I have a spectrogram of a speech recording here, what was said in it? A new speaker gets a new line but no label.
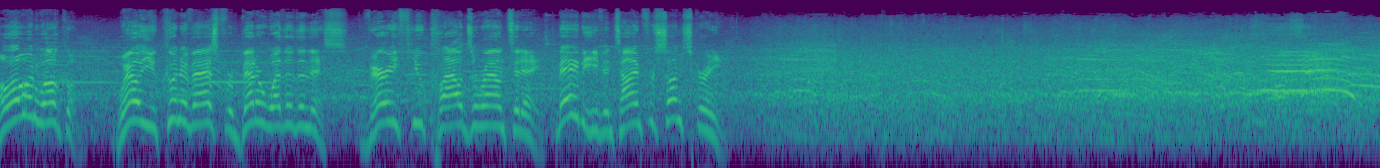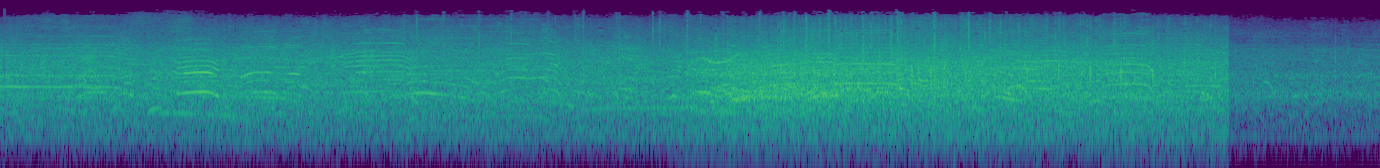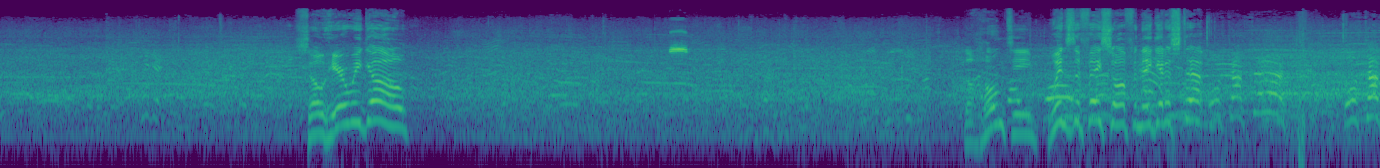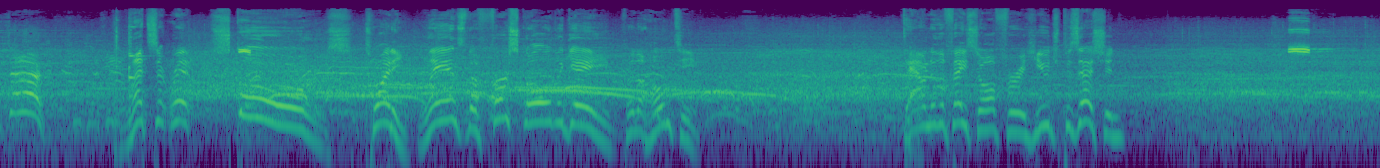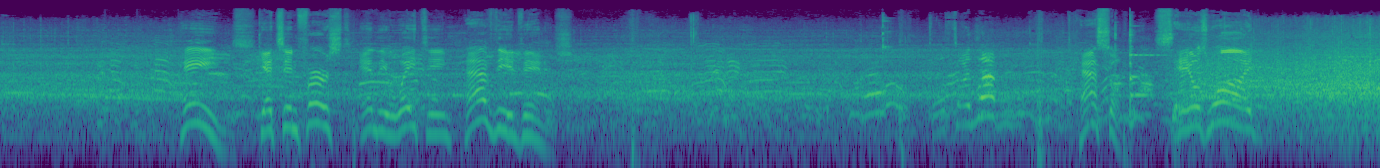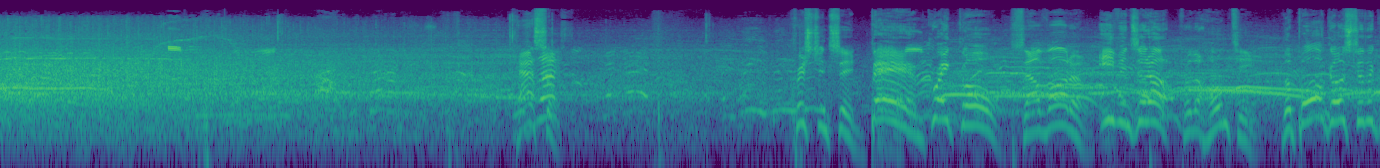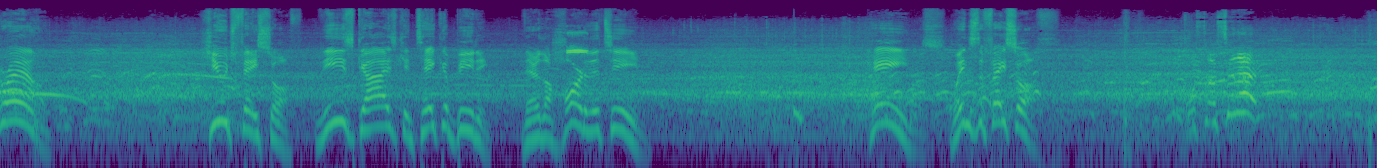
Hello and welcome. Well, you couldn't have asked for better weather than this. Very few clouds around today. Maybe even time for sunscreen. So here we go. The home team wins the faceoff and they get a step.
Ball top center! Center!
Lets it rip. Scores! 20. Lands the first goal of the game for the home team. Down to the faceoff for a huge possession. Haynes gets in first, and the away team have the advantage.
Left!
Castle sails wide. Castle. Christensen. Bam! Great goal. Salvato evens it up for the home team. The ball goes to the ground. Huge face-off. These guys can take a beating. They're the heart of the team. Haynes wins the face-off.
Ball top center!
